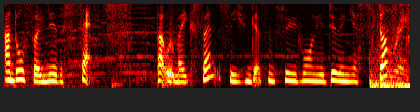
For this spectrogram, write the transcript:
and also near the sets. That would make sense, so you can get some food while you're doing your stuff. Great.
